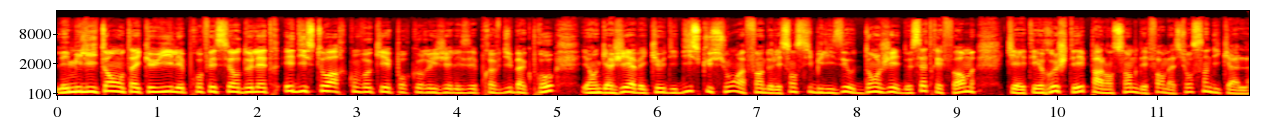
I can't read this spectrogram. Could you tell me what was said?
Les militants ont accueilli les professeurs de lettres et d'histoire convoqués pour corriger les épreuves du bac pro et engagé avec eux des discussions afin de les sensibiliser aux dangers de cette réforme qui a été rejetée par l'ensemble des formations syndicales.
